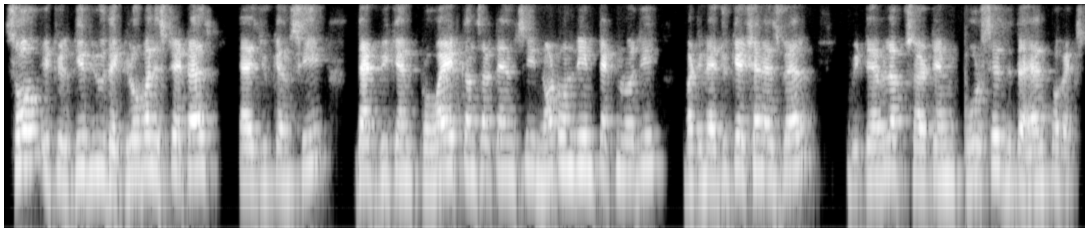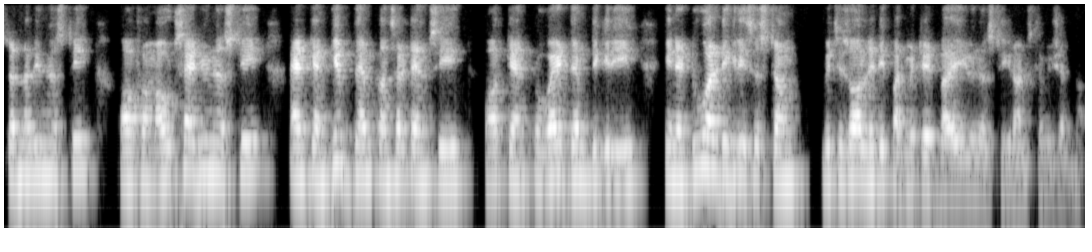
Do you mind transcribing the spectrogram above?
So it will give you the global status, as you can see, that we can provide consultancy not only in technology, but in education as well. We develop certain courses with the help of external university or from outside university and can give them consultancy or can provide them degree in a dual degree system, which is already permitted by University Grants Commission now.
